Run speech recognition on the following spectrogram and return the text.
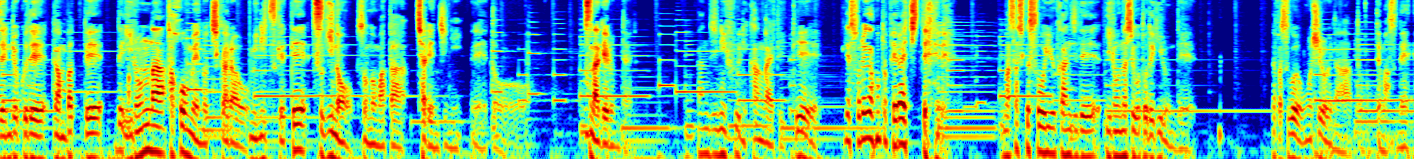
全力で頑張って、で、いろんな多方面の力を身につけて、次のそのまたチャレンジに、えっ、と、つなげるみたいな。感じに風に考えていて、で、それが本当ペライチって、まさしくそういう感じでいろんな仕事できるんで、やっぱすごい面白いなと思ってますね。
